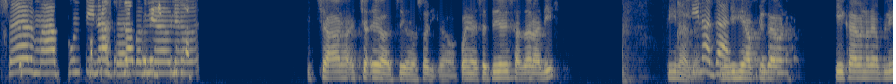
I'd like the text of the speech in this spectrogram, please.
सर मग आपण तीन हजार रुपये मिळवल्यावर? चार सॉरी सत्तेचाळीस हजार आधी तीन हजार. तीन हजार. म्हणजे हे आपले काय होणार? हे काय होणार आहे आपली?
